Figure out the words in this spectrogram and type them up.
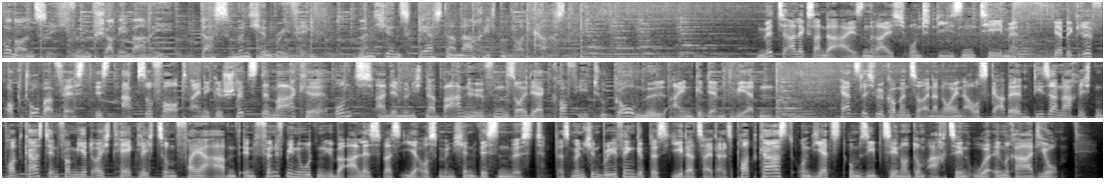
95 5 Charivari, das München Briefing, Münchens erster Nachrichtenpodcast. Mit Alexander Eisenreich und diesen Themen. Der Begriff Oktoberfest ist ab sofort eine geschützte Marke und an den Münchner Bahnhöfen soll der Coffee-to-Go-Müll eingedämmt werden. Herzlich willkommen zu einer neuen Ausgabe. Dieser Nachrichtenpodcast informiert euch täglich zum Feierabend in fünf Minuten über alles, was ihr aus München wissen müsst. Das München Briefing gibt es jederzeit als Podcast und jetzt um 17 und um 18 Uhr im Radio.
